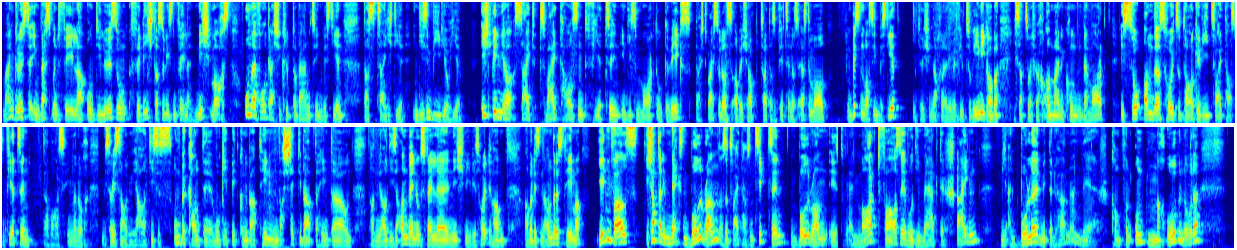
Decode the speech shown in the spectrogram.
Mein größter Investmentfehler und die Lösung für dich, dass du diesen Fehler nicht machst, um erfolgreich in Kryptowährungen zu investieren, das zeige ich dir in diesem Video hier. Ich bin ja seit 2014 in diesem Markt unterwegs. Vielleicht weißt du das, aber ich habe 2014 das erste Mal ein bisschen was investiert. Natürlich im Nachhinein immer viel zu wenig, aber ich sage zum Beispiel auch all meinen Kunden, der Markt ist so anders heutzutage wie 2014. Da war es immer noch, wie soll ich sagen, ja, dieses Unbekannte, wo geht Bitcoin überhaupt hin, was steckt überhaupt dahinter und da hatten wir all diese Anwendungsfälle nicht, wie wir es heute haben, aber das ist ein anderes Thema. Jedenfalls, ich habe dann im nächsten Bullrun, also 2017, ein Bullrun ist eine Marktphase, wo die Märkte steigen, wie ein Bulle mit den Hörnern, der kommt von unten nach oben, oder?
